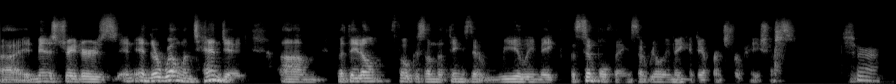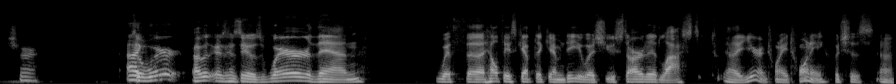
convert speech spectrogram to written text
uh, administrators and, and, they're well intended, um, but they don't focus on the things that really make the simple things that really make a difference for patients. Sure, sure. So where I was, was going to say was where then with uh, Healthy Skeptic MD, which you started last uh, year in 2020, which is uh,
